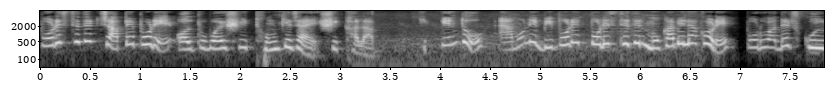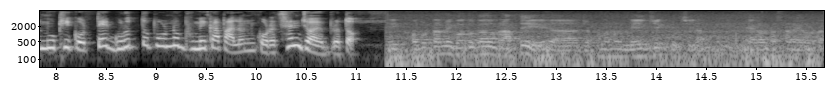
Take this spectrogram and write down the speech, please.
পরিস্থিতির চাপে পড়ে অল্প বয়সেই থমকে যায় শিক্ষা লাভ কিন্তু এমনই বিপরীত পরিস্থিতির মোকাবিলা করে পড়ুয়াদের স্কুলমুখী করতে গুরুত্বপূর্ণ ভূমিকা পালন করেছেন জয়ব্রত। এই খবরটা আমি গতকাল রাতে যখন মেল চেক করছিলাম এগারোটা সাড়ে এগারোটা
